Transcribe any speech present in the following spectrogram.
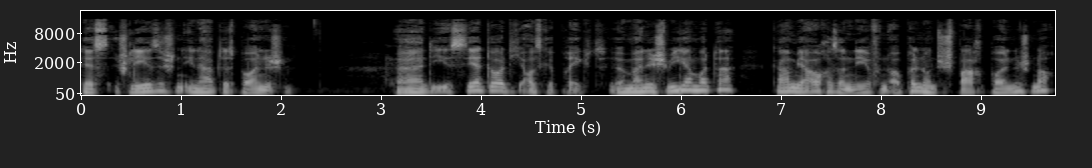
des Schlesischen innerhalb des Polnischen. Äh, die ist sehr deutlich ausgeprägt. Meine Schwiegermutter kam ja auch aus der Nähe von Oppeln und sprach Polnisch noch.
